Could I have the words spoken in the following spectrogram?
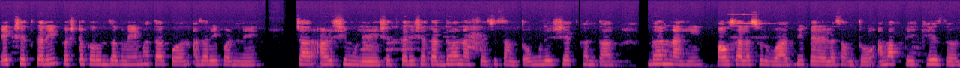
एक शेतकरी कष्ट करून जगणे म्हातारपण आजारी पडणे चार आळशी मुले शेतकरी शेतात धन असल्याचे सांगतो मुले शेत खणतात धन नाही पावसाला सुरुवात बी पेरायला सांगतो अमाप पीक हेच धन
